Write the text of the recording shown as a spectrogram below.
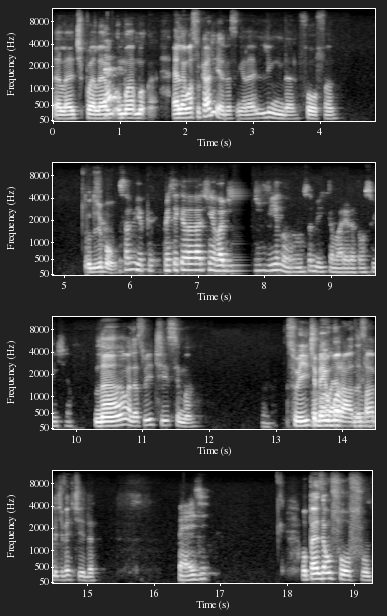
Ela é, tipo, ela é? Uma, uma, ela é uma açucareira, assim, ela é linda, fofa. Tudo de bom. Eu sabia, pensei que ela tinha vibes de vilã, não sabia que a Maria era tão sweet, não. Não, ela é sweetíssima. Sweet, bem humorada, sabe? Divertida. Pese. O Pez é um fofo.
